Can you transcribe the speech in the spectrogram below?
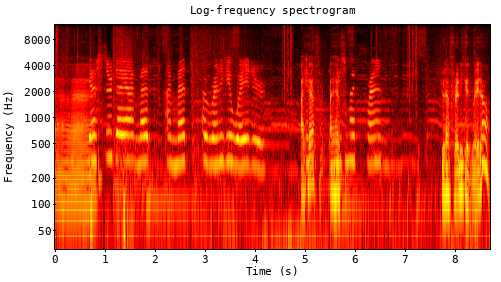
Uh, Yesterday I met I met a renegade raider. I and- have I have. He's my friend. You have Renegade Raider.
